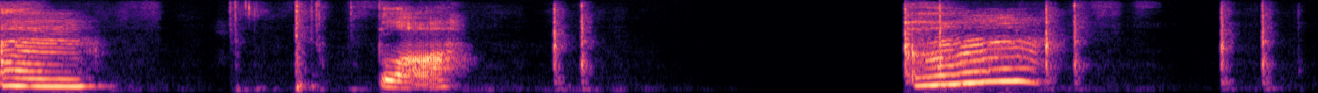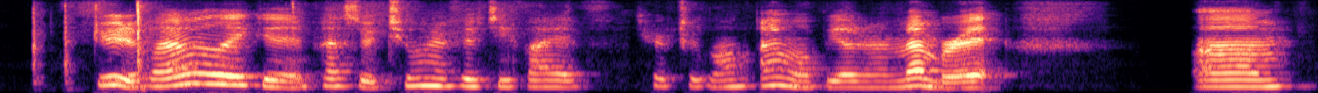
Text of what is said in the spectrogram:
Um, blah. Uh, dude, if I have like a password 255 characters long, I won't be able to remember it. Um,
